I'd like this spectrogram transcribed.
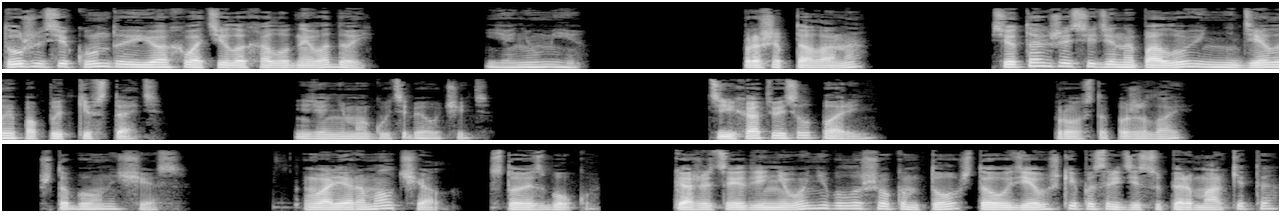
Ту же секунду ее охватило холодной водой. Я не умею. — прошептала она, все так же сидя на полу и не делая попытки встать. «Я не могу тебя учить». Тихо ответил парень. «Просто пожелай, чтобы он исчез». Валера молчал, стоя сбоку. Кажется, и для него не было шоком то, что у девушки посреди супермаркета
